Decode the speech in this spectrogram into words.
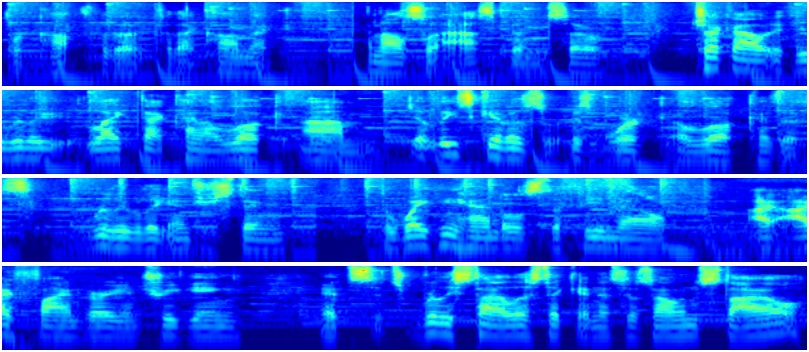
for for, the, for that comic, and also Aspen. So check out if you really like that kind of look. Um, at least give his, his work a look because it's really really interesting. The way he handles the female, I, I find very intriguing. It's it's really stylistic and it's his own style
